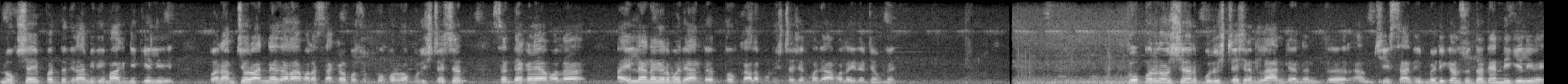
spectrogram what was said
लोकशाही पद्धतीने आम्ही ती मागणी केली पण आमच्यावर अन्याय झाला. आम्हाला सकाळपासून कोपरगाव पोलीस स्टेशन संध्याकाळी आम्हाला अहिल्यानगरमध्ये आणलं. तो काला पोलीस स्टेशनमध्ये आम्हाला इथे ठेवलंय. कोपरगाव शहर पोलीस स्टेशनला आणल्यानंतर आमची साधी मेडिकल सुद्धा त्यांनी केली नाही.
